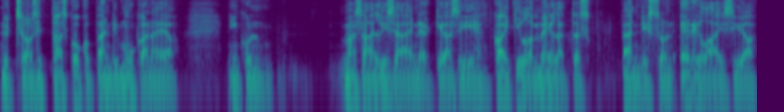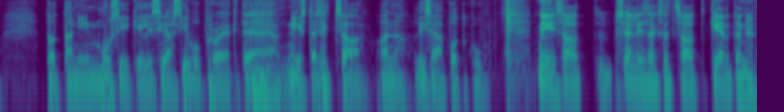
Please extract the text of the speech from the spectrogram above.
nyt se on sitten taas koko bändi mukana ja niin kun mä sain lisää energiaa siihen. Kaikilla meillä tässä bändissä on erilaisia tota niin, musiikillisia sivuprojekteja mm. ja niistä sitten saa aina lisää potkua. Niin, sä oot, sen lisäksi, että sä oot kiertänyt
